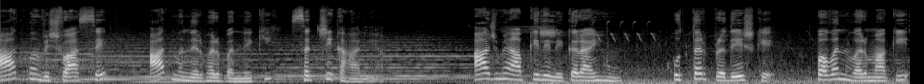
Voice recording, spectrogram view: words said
आत्मविश्वास से आत्मनिर्भर बनने की सच्ची कहानियाँ। आज मैं आपके लिए लेकर आई हूँ उत्तर प्रदेश के पवन वर्मा की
